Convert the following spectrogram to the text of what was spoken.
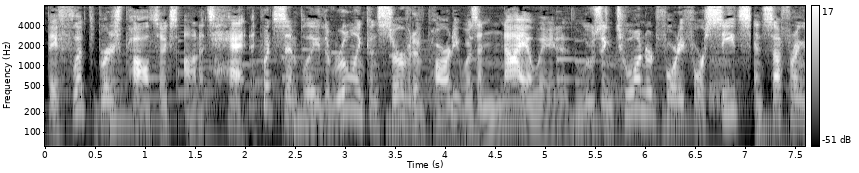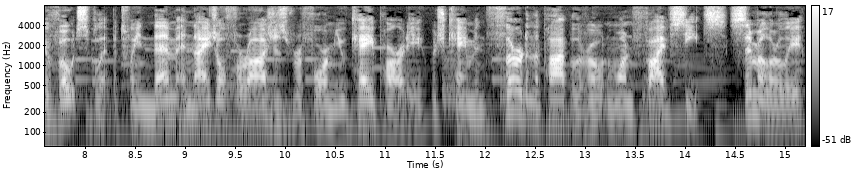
They flipped British politics on its head. Put simply, the ruling Conservative Party was annihilated, losing 244 seats and suffering a vote split between them and Nigel Farage's Reform UK party, which came in third in the popular vote and won five seats. Similarly,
